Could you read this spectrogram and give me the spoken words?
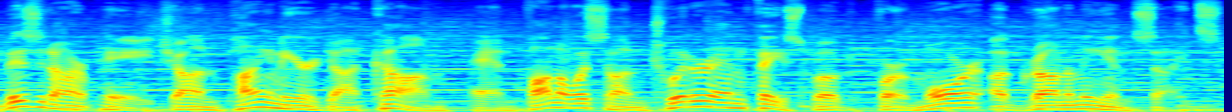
Visit our page on pioneer.com and follow us on Twitter and Facebook for more agronomy insights.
